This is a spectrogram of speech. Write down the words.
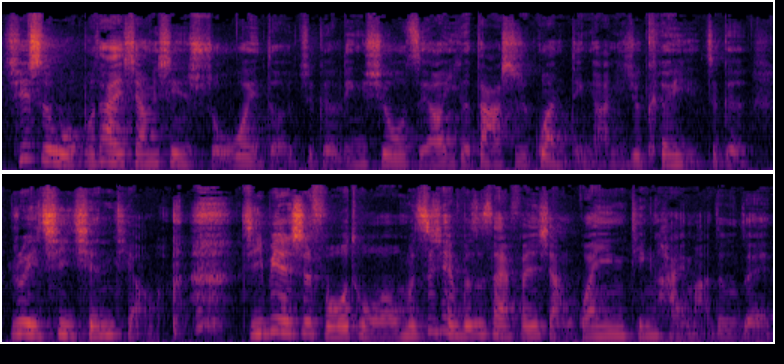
其实我不太相信所谓的这个灵修，只要一个大师灌顶啊，你就可以这个锐气千条。即便是佛陀，我们之前不是才分享观音听海嘛，对不对？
